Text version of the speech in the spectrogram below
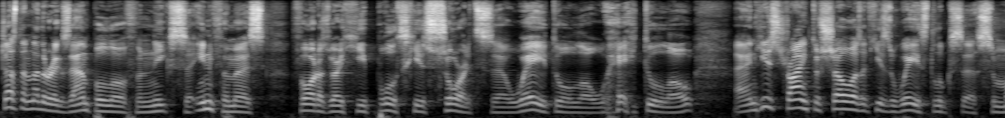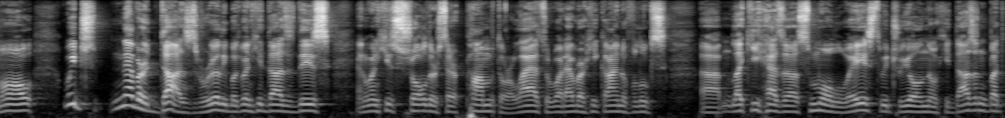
just another example of Nick's infamous photos where he pulls his shorts uh, way too low, way too low, and he's trying to show us that his waist looks uh, small, which never does really, but when he does this and when his shoulders are pumped or lats or whatever, he kind of looks um, like he has a small waist, which we all know he doesn't, but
